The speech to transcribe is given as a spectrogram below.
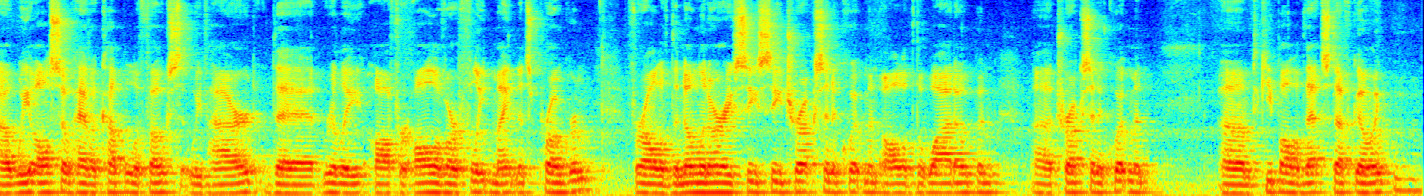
Uh, we also have a couple of folks that we've hired that really offer all of our fleet maintenance program for all of the Nolin RECC trucks and equipment, all of the wide open uh, trucks and equipment um, to keep all of that stuff going.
